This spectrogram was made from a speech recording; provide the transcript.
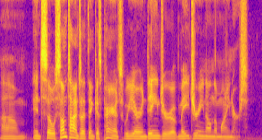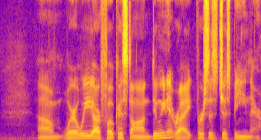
Um, and so sometimes I think as parents, we are in danger of majoring on the minors, um, where we are focused on doing it right versus just being there.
